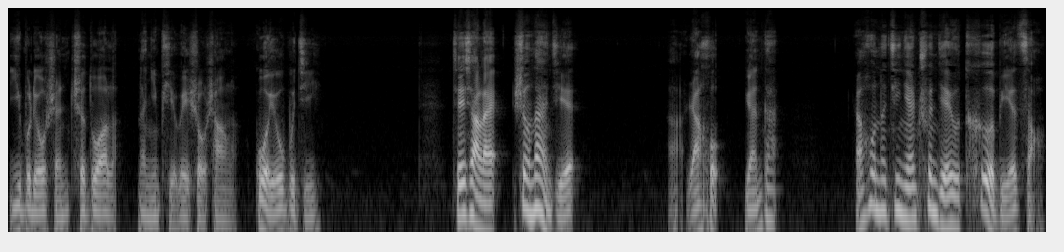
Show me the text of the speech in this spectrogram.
一不留神吃多了，那你脾胃受伤了，过犹不及。接下来圣诞节啊，然后元旦，然后呢，今年春节又特别早，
